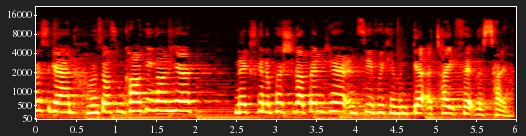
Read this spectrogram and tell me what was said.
Try this again. I'm gonna throw some caulking on here. Nick's gonna push it up in here and see if we can get a tight fit this time.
